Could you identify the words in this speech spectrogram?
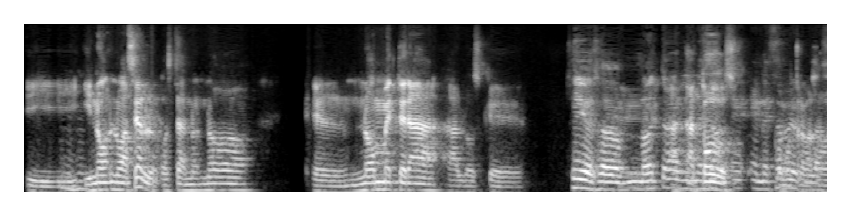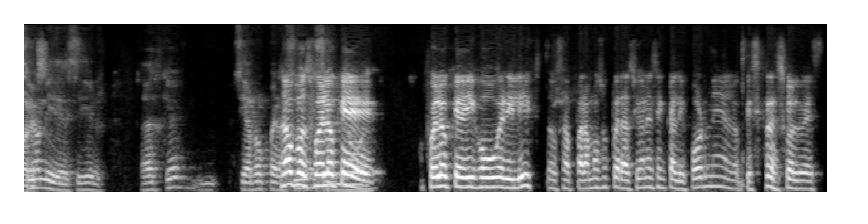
y, y, no, no hacerlo, o sea, no, no, no meter a los que Sí, o sea, no entrar en, esa, en, esa, regulación y decir, ¿sabes qué? Cierro operaciones. No, pues fue lo que fue lo que dijo Uber y Lyft, o sea, paramos operaciones en California en lo que se resuelve esto.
